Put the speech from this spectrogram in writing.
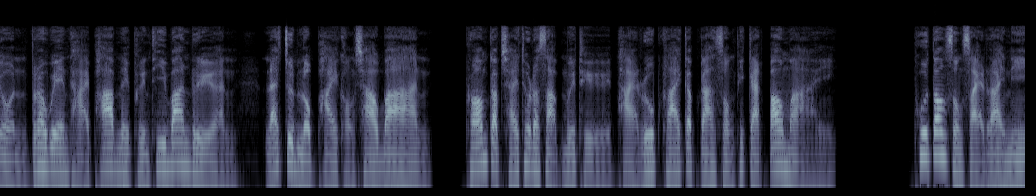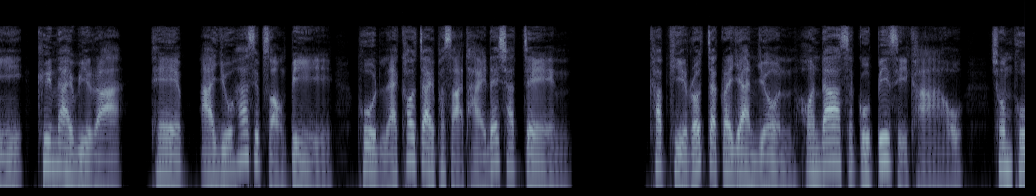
ยนต์ตระเวนถ่ายภาพในพื้นที่บ้านเรือน และจุดหลบภัยของชาวบ้าน พร้อมกับใช้โทรศัพท์มือถือถ่ายรูปคล้ายกับการส่งพิกัดเป้าหมาย ผู้ต้องสงสัยรายนี้คือนายวีระ เทพ อายุ 52 ปี พูดและเข้าใจภาษาไทยได้ชัดเจน ขับขี่รถจักรยานยนต์ Honda s c o o p y สีขาว ชมพู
